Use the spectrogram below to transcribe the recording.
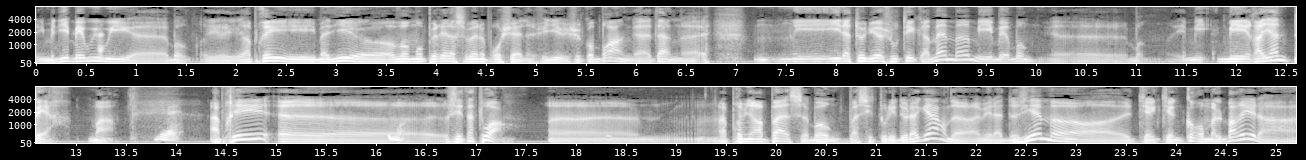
il me dit, mais oui, oui. bon, et après, il m'a dit, on va m'opérer la semaine prochaine. J'ai dit, je comprends. Attends, il il a tenu à jouer quand même, hein, mais, mais bon, euh, bon, mais, mais Ryan perd. Voilà. Ouais. Après, euh, c'est à toi. Euh, la première passe, bon, vous passez tous les deux la garde, mais la deuxième, euh, tiens, tiens encore mal barré là.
